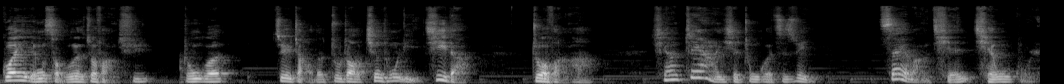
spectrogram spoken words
官营手工业作坊区，中国最早的铸造青铜礼器的作坊啊，像这样一些中国之最，再往前前无古人，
